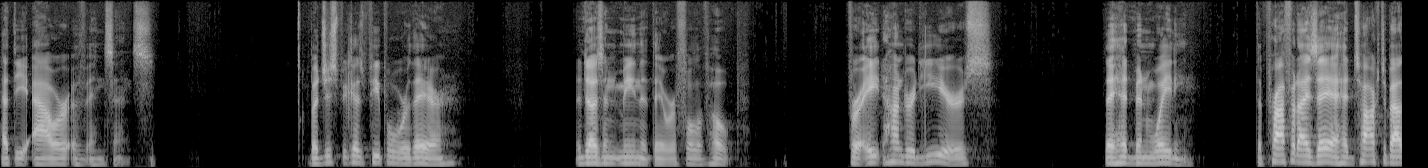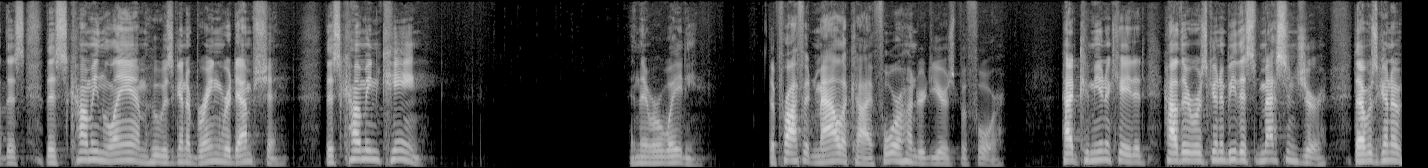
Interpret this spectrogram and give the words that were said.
at the hour of incense. But just because people were there, it doesn't mean that they were full of hope. For 800 years, they had been waiting. The prophet Isaiah had talked about this, this coming lamb who was going to bring redemption, this coming king. And they were waiting. The prophet Malachi, 400 years before, had communicated how there was going to be this messenger that was going to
